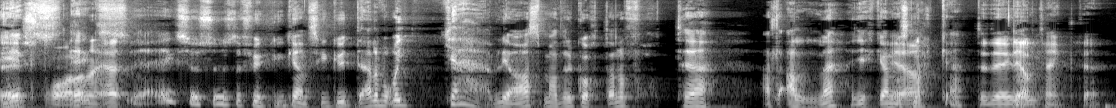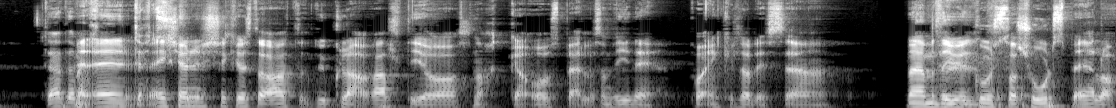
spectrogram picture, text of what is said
Jeg, Jeg, jeg, jeg syns det funker ganske good. Det hadde vært jævlig awesome hadde det gått an å få til at alle gikk an å Ja, snakke. Det er det jeg Ja. også tenkte. Det hadde Men vært jeg, jeg skjønner ikke, Christer, at du klarer alltid å snakke og spille samtidig på enkelte av disse Nei, men det er jo konsentrasjonsspillene.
